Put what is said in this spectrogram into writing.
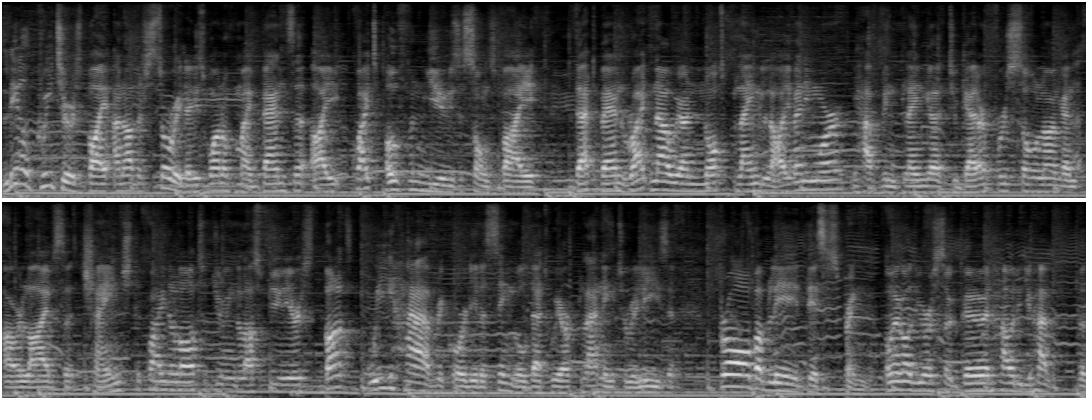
Little Creatures by Another Story. That is one of my bands. I quite often use songs by that band. Right now we are not playing live anymore. We have been playing uh, together for so long and our lives uh, changed quite a lot during the last few years. But we have recorded a single that we are planning to release probably this spring. Oh my god, you're so good. How did you have the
